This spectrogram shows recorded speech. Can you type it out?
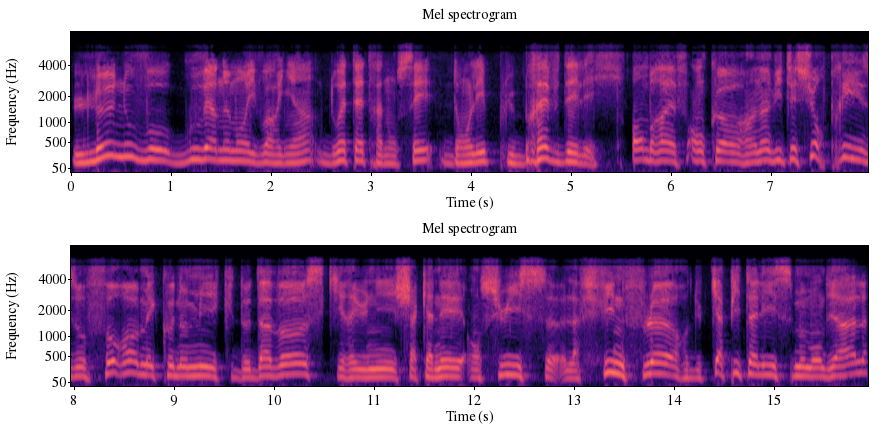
Le nouveau gouvernement ivoirien doit être annoncé dans les plus brefs délais. En bref, encore un invité surprise au Forum économique de Davos qui réunit chaque année en Suisse la fine fleur du capitalisme mondial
